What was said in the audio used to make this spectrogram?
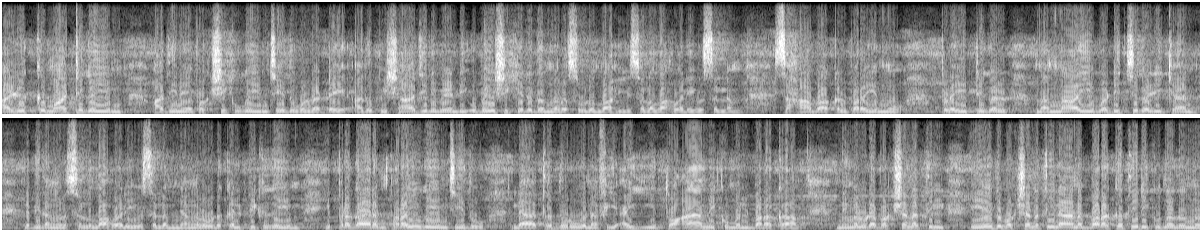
അഴുക്ക് മാറ്റുകയും അതിനെ ഭക്ഷിക്കുകയും ചെയ്തു കൊള്ളട്ടെ അത് പിശാചിന് വേണ്ടി ഉപേക്ഷിക്കരുതെന്ന് റസൂലുള്ളാഹി സാഹു അലൈഹി വസ്ലം സഹാബാക്കൾ പറയുന്നു പ്ലേറ്റുകൾ നന്നായി വടിച്ചു കഴിക്കാൻ നബി തങ്ങൾ സല്ലല്ലാഹു അലൈഹി വസല്ലം ഞങ്ങളോട് കൽപ്പിക്കുകയും ഇപ്രകാരം പറയുകയും ചെയ്തു ലാ അയ്യി തുആമിക്കുമുൽ ബറക നിങ്ങളുടെ ഭക്ഷണത്തിൽ ഏത് ഭക്ഷണത്തിലാണ് ബറക്കത്തിരിക്കുന്നതെന്ന്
